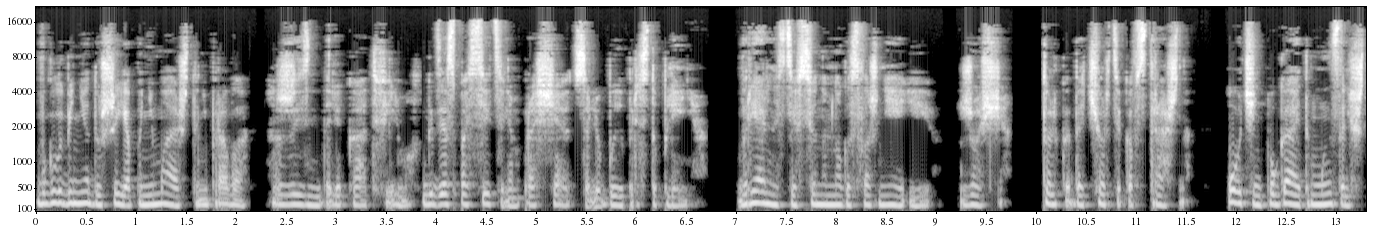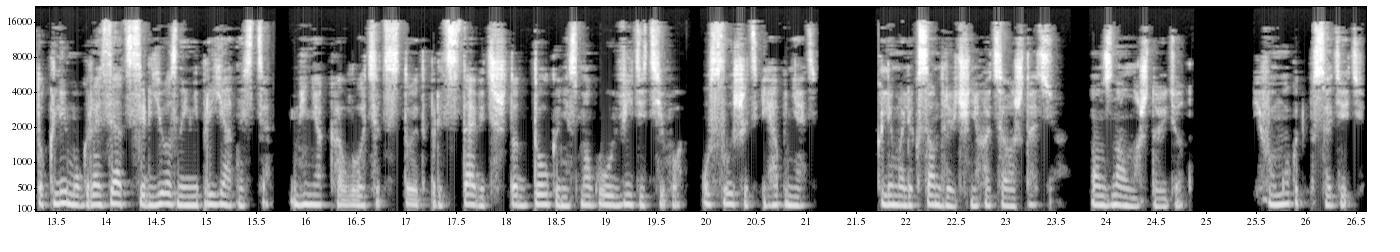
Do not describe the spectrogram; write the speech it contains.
В глубине души я понимаю, что не права. Жизнь далека от фильмов, где спасителям прощаются любые преступления. В реальности все намного сложнее и жестче. Только до чертиков страшно. Очень пугает мысль, что Климу грозят серьезные неприятности. Меня колотит, стоит представить, что долго не смогу увидеть его, услышать и обнять. Клим Александрович не хотел ждать. Он знал, на что идет. Его могут посадить.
